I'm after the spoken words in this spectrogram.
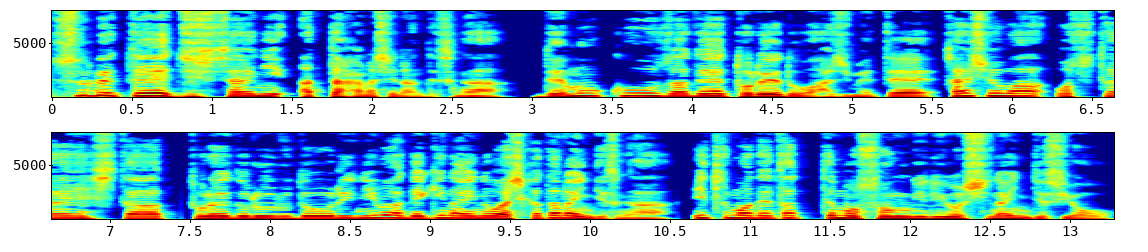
すべて実際にあった話なんですが、デモ講座でトレードを始めて、最初はお伝えしたトレードルール通りにはできないのは仕方ないんですが、いつまで経っても損切りをしないんですよ。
